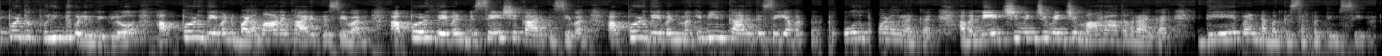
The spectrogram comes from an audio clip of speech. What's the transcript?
எப்பொழுது புரிந்து கொள்கிறீர்களோ அப்பொழுது தேவன் பலமான காரியத்தை செய்வார். அப்பொழுது தேவன் விசேஷ காரியத்தை செய்வார். அப்பொழுது தேவன் மகிமையின் காரியத்தை செய்ய அவர் போதுமானவராக இருக்கார் அவர் நேற்றும் இன்றும் என்றும் மாறாதவராக இருக்கார் தேவன் நமக்கு சர்வத்தையும் செய்வார்.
